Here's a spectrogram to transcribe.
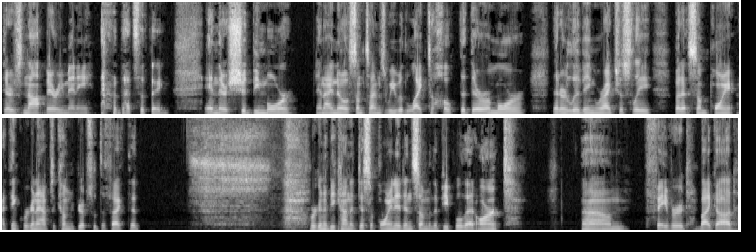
there's not very many. That's the thing. And there should be more and I know sometimes we would like to hope that there are more that are living righteously, but at some point, I think we're going to have to come to grips with the fact that we're going to be kind of disappointed in some of the people that aren't um, favored by God,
